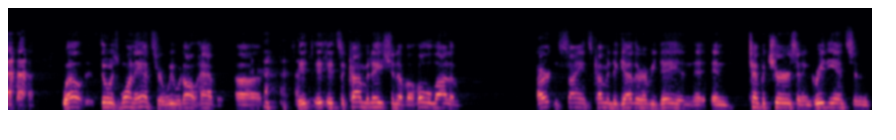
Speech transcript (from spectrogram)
well, if there was one answer, we would all have it. Uh, it, it, it's a combination of a whole lot of art and science coming together every day, and, and temperatures and ingredients and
